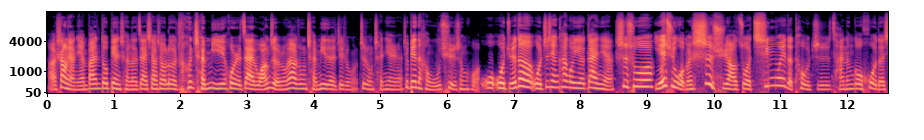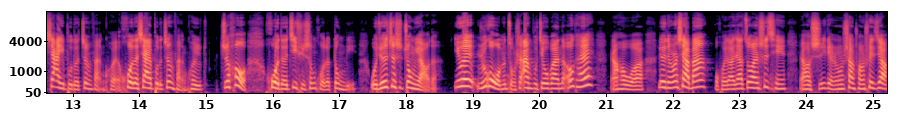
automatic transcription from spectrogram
啊、上两年班都变成了在消消乐中 沉迷，或者在王者荣耀中沉迷的这种这种成年人，就变得很无趣生活。我我觉得我之前看过一个概念，是说也许我们是需要做轻微的透支，才能够获得下一步的正反馈，获得下一步的正反馈之后，获得继续生活的动力。我觉得这是重要的。因为如果我们总是按部就班的，OK，然后我六点钟下班，我回到家做完事情，然后十一点钟上床睡觉，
